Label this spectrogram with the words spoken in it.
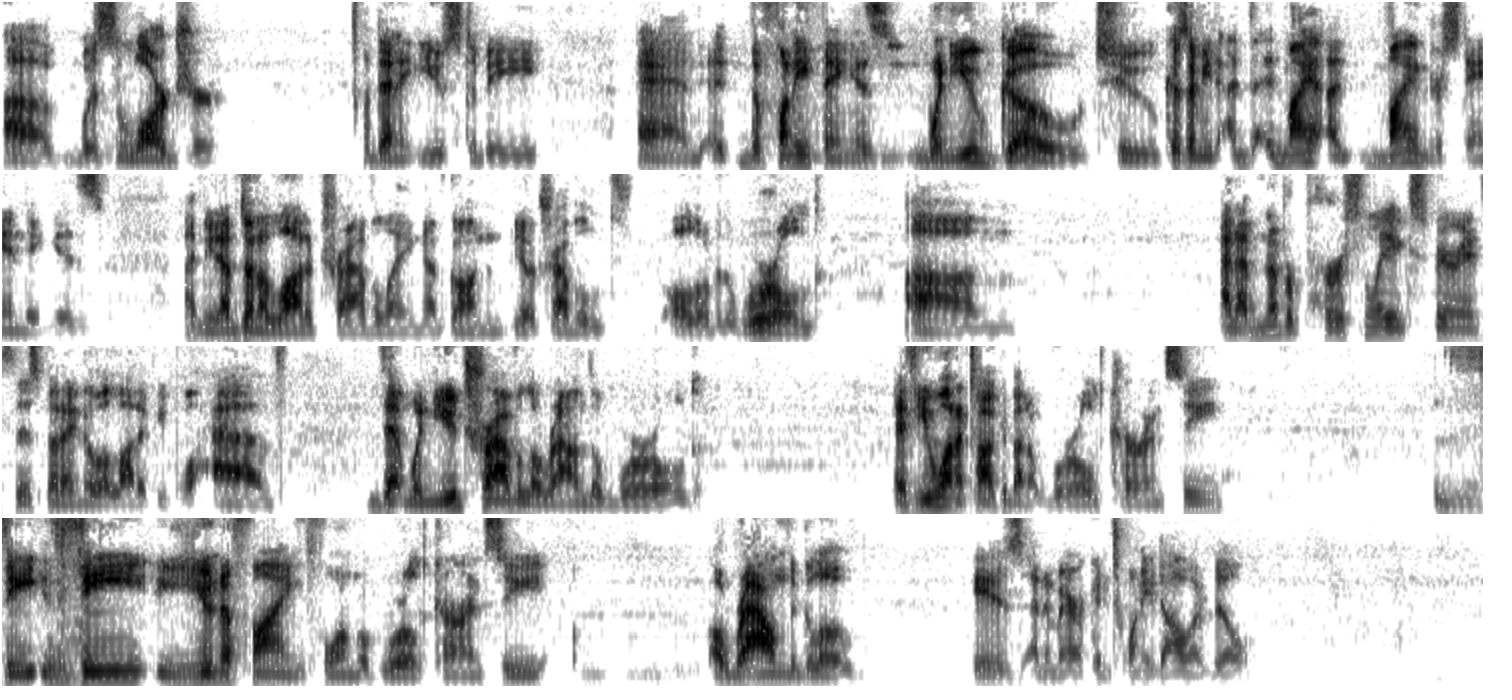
uh, was larger than it used to be. And the funny thing is, when you go to, because I mean, my my understanding is, I mean, I've done a lot of traveling. I've gone, you know, traveled all over the world. Um, and I've never personally experienced this, but I know a lot of people have. That when you travel around the world, if you want to talk about a world currency, the the unifying form of world currency around the globe is an American twenty dollar bill.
